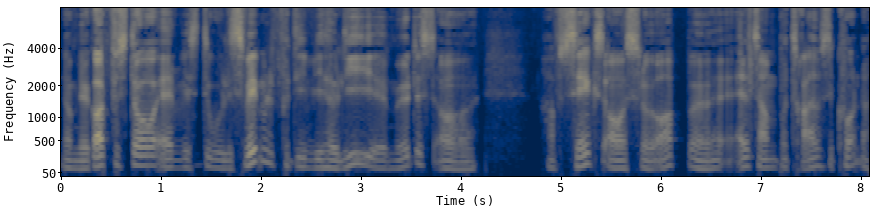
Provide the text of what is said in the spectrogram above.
Nå, men jeg kan godt forstå, at hvis du er lidt svimmel, fordi vi har jo lige øh, mødtes, og haft sex og slået op øh, alt sammen på 30 sekunder,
